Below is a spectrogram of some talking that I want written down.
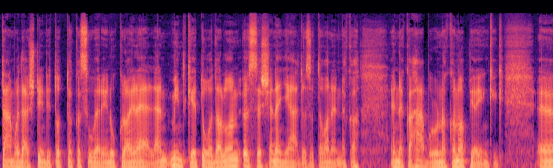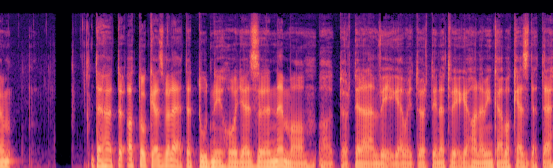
támadást indítottak a szuverén Ukrajna ellen, mindkét oldalon összesen ennyi áldozata van ennek a, ennek a háborúnak a napjainkig. Tehát attól kezdve lehetett tudni, hogy ez nem a, a történelem vége, vagy történet vége, hanem inkább a kezdete.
